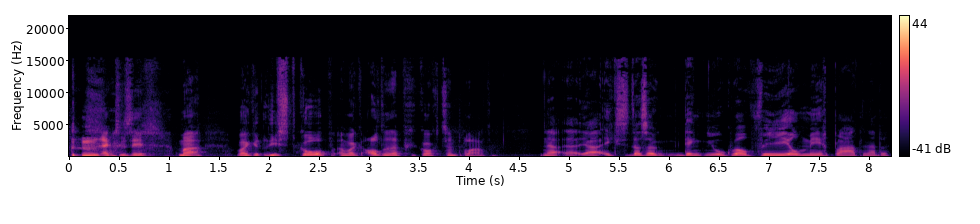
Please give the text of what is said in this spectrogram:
excuseer. Maar wat ik het liefst koop en wat ik altijd heb gekocht zijn platen. Ja, ja, ja ik, dat zou ik denk nu ook wel veel meer platen hebben.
